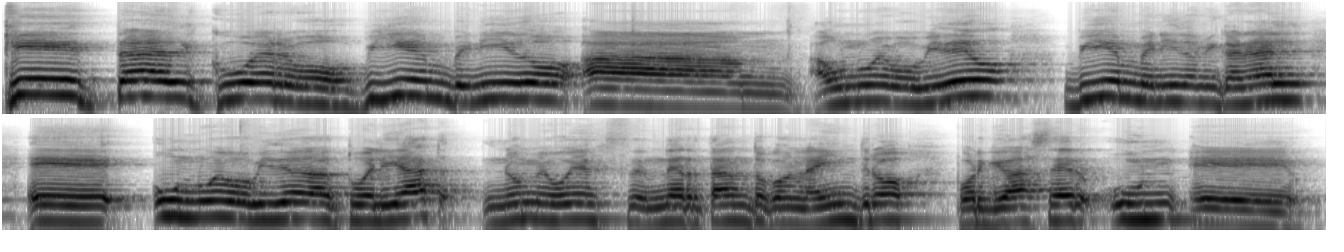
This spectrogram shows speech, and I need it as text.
¿Qué tal cuervos? Bienvenido a, un nuevo video, bienvenido a mi canal, eh, un nuevo video de actualidad, no me voy a extender tanto con la intro porque va a ser un, eh,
